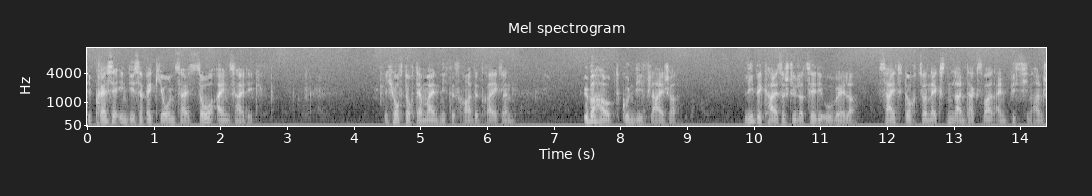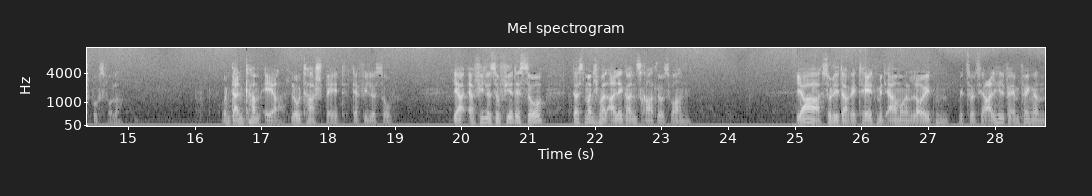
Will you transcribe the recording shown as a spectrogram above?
Die Presse in dieser Region sei so einseitig. Ich hoffe doch, der meint nicht das Radio Dreigland. Überhaupt Gundi Fleischer, Liebe Kaiserstühler CDU-Wähler, seid doch zur nächsten Landtagswahl ein bisschen anspruchsvoller. Und dann kam er, Lothar Späth, der Philosoph. Ja, er philosophierte so, dass manchmal alle ganz ratlos waren. Ja, Solidarität mit ärmeren Leuten, mit Sozialhilfeempfängern,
